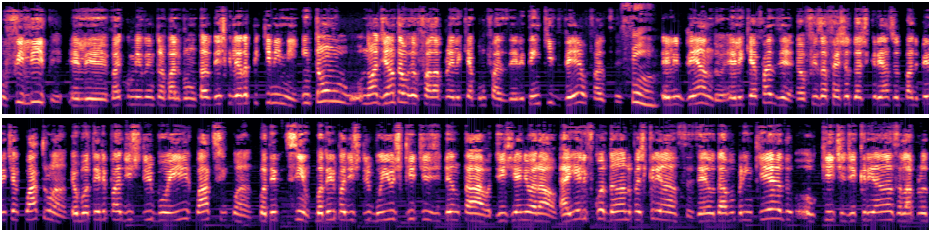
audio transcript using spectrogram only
O Felipe, ele vai comigo em trabalho voluntário desde que ele era pequenininho. Então, não adianta eu falar pra ele que é bom fazer, ele tem que ver eu fazer. Sim. Ele vendo, ele quer fazer. Eu fiz a festa das crianças do Padre Pedro, ele tinha 4 anos. Eu botei ele pra distribuir 4, 5 anos. Botei 5. Botei ele pra distribuir os kits dental, de higiene oral. Aí ele ficou dando pras crianças. Eu dava o brinquedo, o kit de criança lá pro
